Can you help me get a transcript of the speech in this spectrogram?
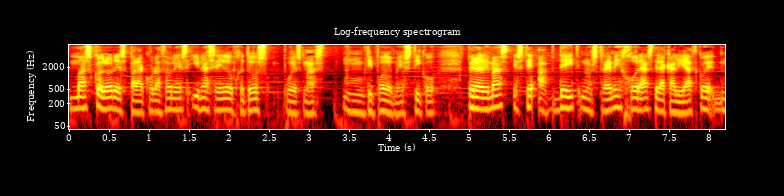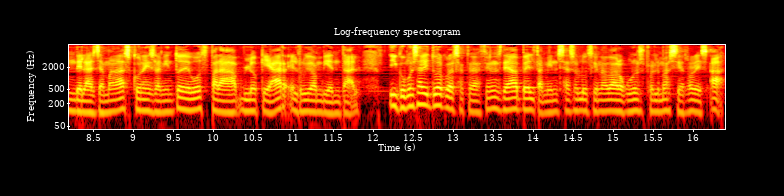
más colores para corazones y una serie de objetos pues más mm, tipo doméstico. Pero además este update nos trae mejoras de la calidad de las llamadas con aislamiento de voz para bloquear el ruido ambiental. Y como es habitual con las actualizaciones de Apple, también se ha solucionado algunos problemas y errores. Ah,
